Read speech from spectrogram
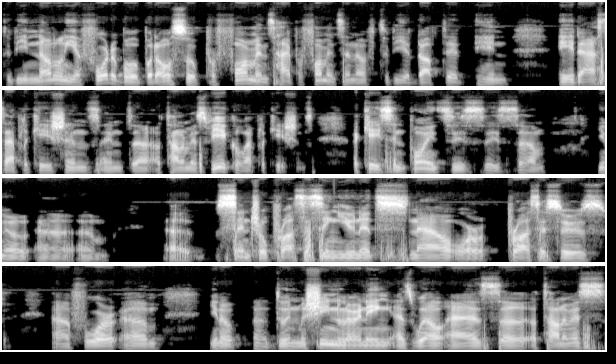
to be not only affordable but also performance, high performance enough to be adopted in ADAS applications and uh, autonomous vehicle applications. A case in points is is um, you know uh, um, uh, central processing units now or processors uh, for um, you know uh, doing machine learning as well as uh, autonomous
